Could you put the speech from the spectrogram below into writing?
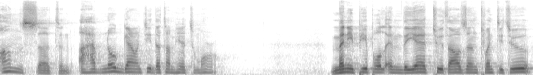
uncertain. I have no guarantee that I'm here tomorrow. Many people in the year 2022,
